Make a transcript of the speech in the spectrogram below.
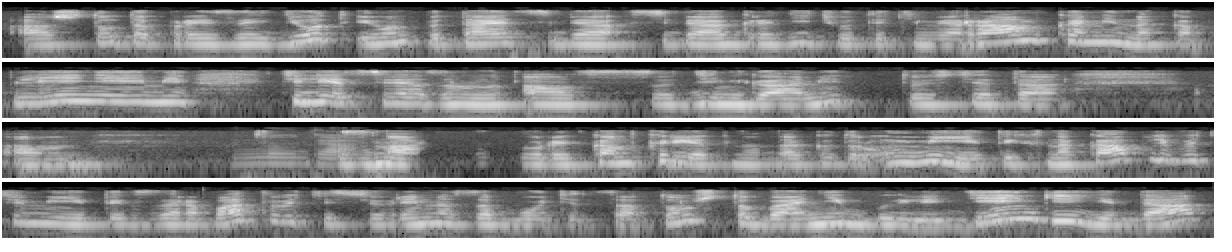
а, что-то произойдет, и он пытается себя, себя оградить вот этими рамками, накоплениями. Телец связан а, с деньгами, то есть это а, ну, да. знак, который конкретно, да, который умеет их накапливать, умеет их зарабатывать и все время заботится о том, чтобы они были. Деньги, еда,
